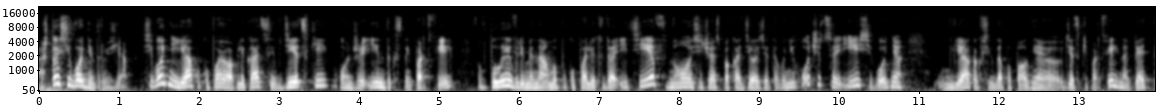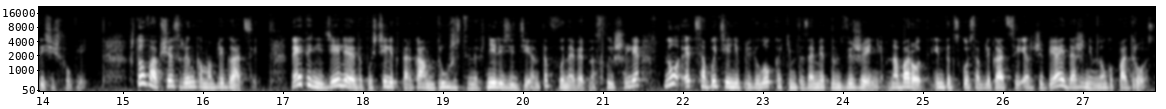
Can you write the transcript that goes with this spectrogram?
А что сегодня, друзья? Сегодня я покупаю облигации в детский, он же индексный портфель. В былые времена мы покупали туда ETF, но сейчас пока делать этого не хочется, и сегодня я, как всегда, пополняю детский портфель на 5000 рублей. Что вообще с рынком облигаций? На этой неделе допустили к торгам дружественных нерезидентов, вы, наверное, слышали, но это событие не привело к каким-то заметным движениям. Наоборот, индекс гособлигаций RGBI даже немного подрос.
